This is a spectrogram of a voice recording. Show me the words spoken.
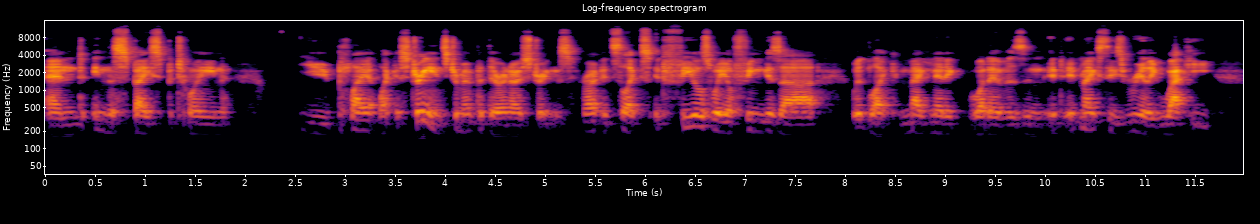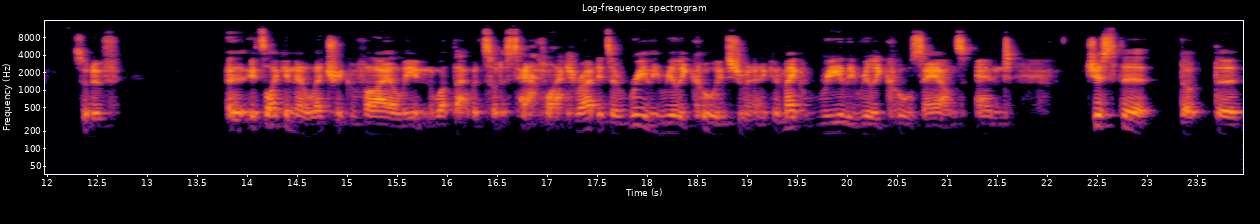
and in the space between you play it like a string instrument but there are no strings right it's like it feels where your fingers are with like magnetic whatevers and it, it makes these really wacky sort of it's like an electric violin what that would sort of sound like right? It's a really really cool instrument and it can make really really cool sounds and just the the, the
